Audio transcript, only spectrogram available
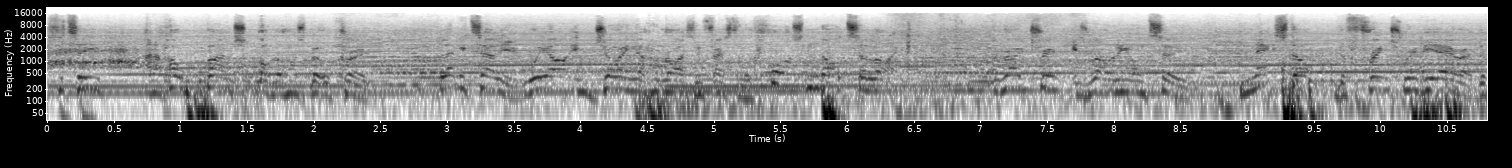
Electricity and a whole bunch of the hospital crew. Let me tell you, we are enjoying the Horizon Festival. What's not to like? The road trip is rolling on too. Next stop, the French Riviera, the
